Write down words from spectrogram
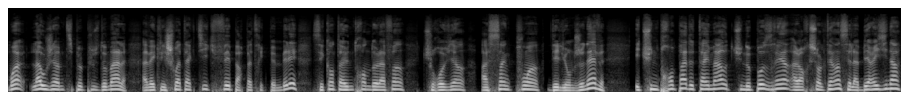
Moi, là où j'ai un petit peu plus de mal avec les choix tactiques faits par Patrick Pembele, c'est quand à une 30 de la fin, tu reviens à 5 points des Lions de Genève et tu ne prends pas de time-out, tu ne poses rien, alors que sur le terrain, c'est la Bérésina.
